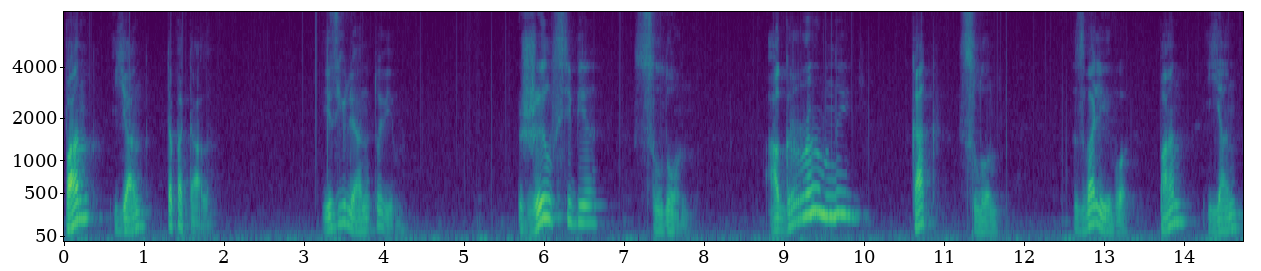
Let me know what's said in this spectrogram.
Пан Ян Топотала из Юлиана Тувима. Жил себе слон, огромный, как слон. Звали его пан Ян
